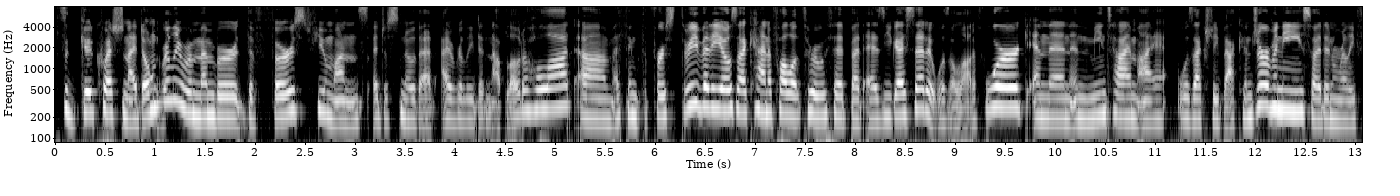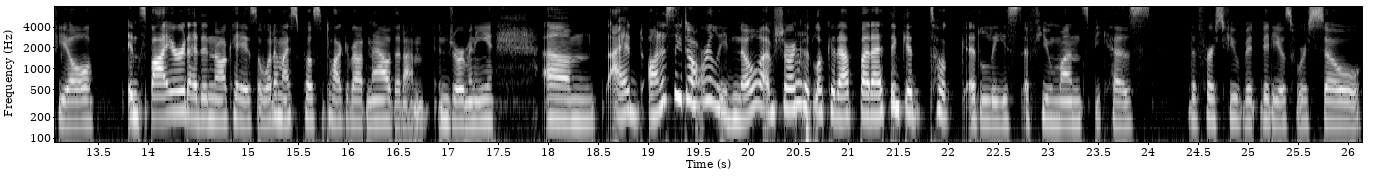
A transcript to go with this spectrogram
It's a good question. I don't really remember the first few months. I just know that I really didn't upload a whole lot. Um, I think the first three videos I kind of followed through with it, but as you guys said, it was a lot of work. And then in the meantime, I was actually back in Germany, so I didn't really feel inspired. I didn't know, okay, so what am I supposed to talk about now that I'm in Germany? Um, I honestly don't really know. I'm sure I could look it up, but I think it took at least a few months because the first few vid- videos were so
